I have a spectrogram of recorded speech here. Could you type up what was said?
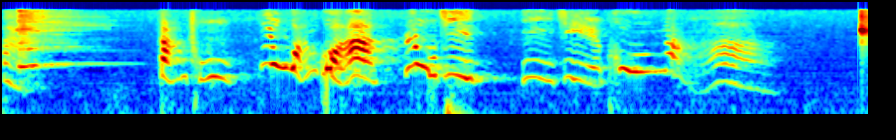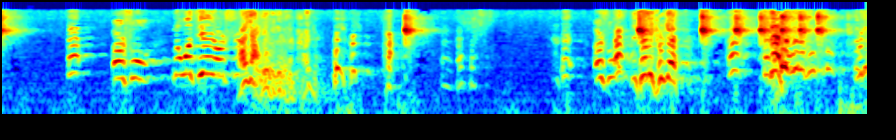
啊，当初有万贯，如今一介空啊！哎，二叔，那我姐要是……哎呀，快去，快去，快去，快！哎，哎，二叔，哎，你赶紧出去！哎，来，出去！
